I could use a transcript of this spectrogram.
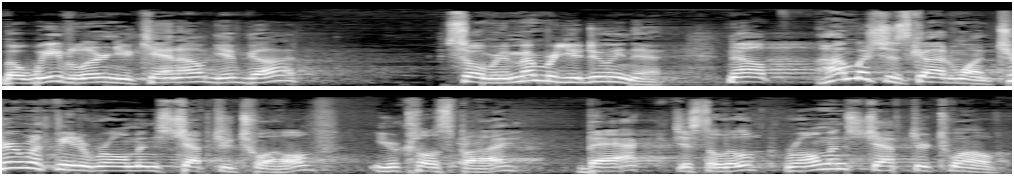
but we've learned you can't outgive God. So remember you're doing that. Now, how much does God want? Turn with me to Romans chapter 12. You're close by. Back just a little. Romans chapter 12.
